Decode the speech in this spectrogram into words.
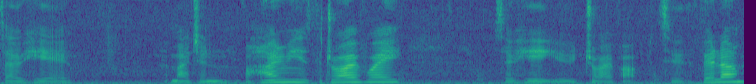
So here, imagine behind me is the driveway. So here you drive up to the villa.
